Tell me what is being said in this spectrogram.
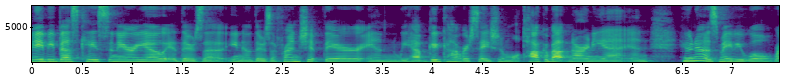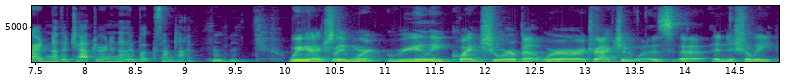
maybe best case scenario, there's a, you know, there's a friendship there and we have good conversation. We'll talk about Narnia and who knows, maybe we'll write another chapter in another book sometime. we actually weren't really quite sure about where our attraction was uh, initially.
